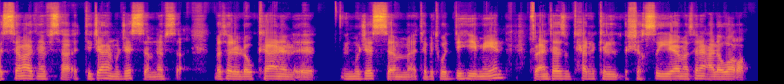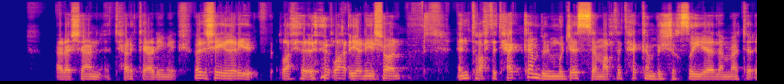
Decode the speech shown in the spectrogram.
المجسمات نفسها اتجاه المجسم نفسه. مثلا لو كان ال- المجسم تبي توديه يمين فأنت لازم تحرك الشخصية مثلا على ورا علشان تحركه على اليمين. ما أدري شيء غريب راح راح يعني شلون أنت راح تتحكم بالمجسم ما راح تتحكم بالشخصية لما ت...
